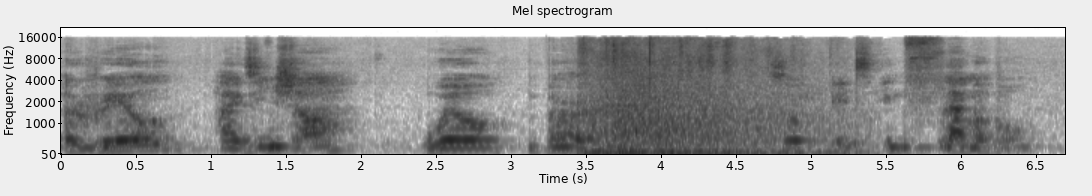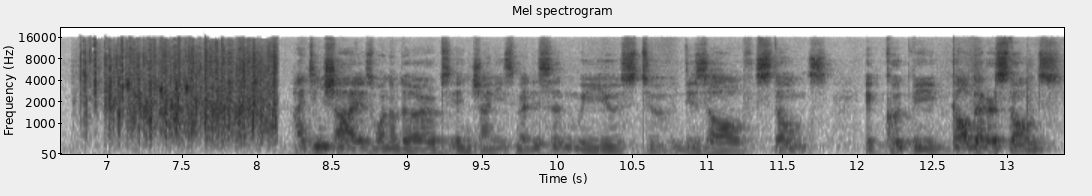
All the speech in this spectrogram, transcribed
A real Haijinsha will burn. So it's inflammable. Haijinsha is one of the herbs in Chinese medicine we use to dissolve stones. It could be gallbladder stones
